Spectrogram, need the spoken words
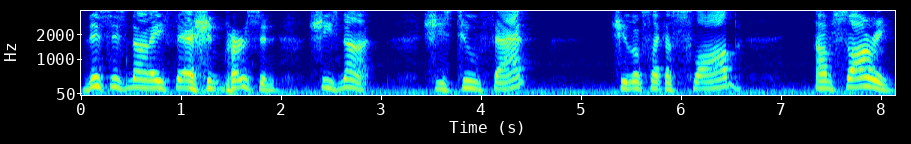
This is not a fashion person. She's not. She's too fat. She looks like a slob. I'm sorry.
